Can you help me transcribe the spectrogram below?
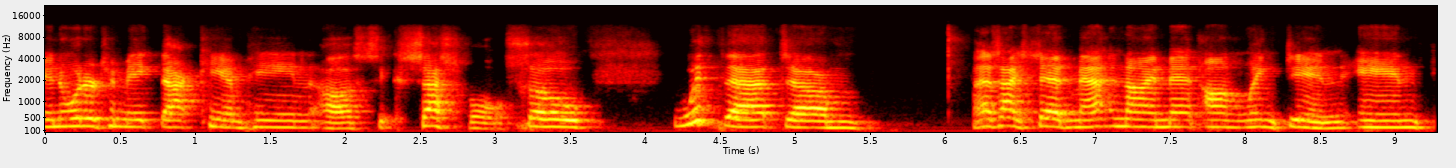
in order to make that campaign uh, successful? So with that um, as i said matt and i met on linkedin and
